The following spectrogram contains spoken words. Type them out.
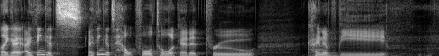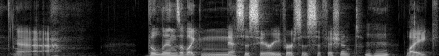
like I, I think it's I think it's helpful to look at it through kind of the uh, the lens of like necessary versus sufficient. Like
